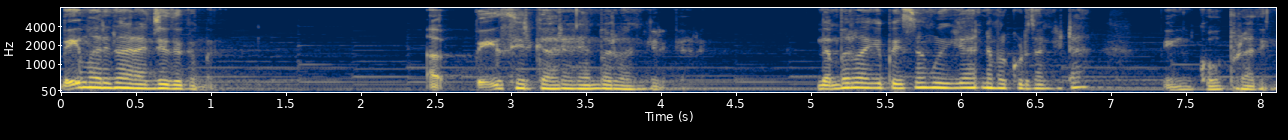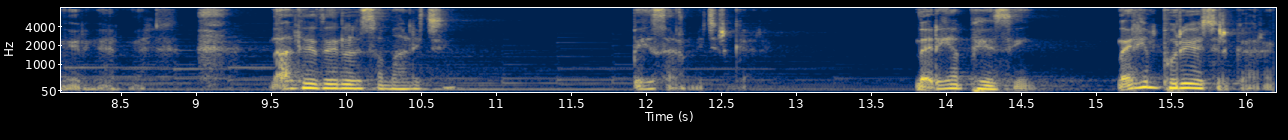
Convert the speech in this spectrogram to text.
இதே மாதிரி தான் ரஞ்சித்துக்குமே பேசியிருக்காரு நம்பர் வாங்கியிருக்காரு நம்பர் வாங்கி பேசினா உங்களுக்கு யார் நம்பர் கொடுத்தாங்க கேட்டால் எங்க கோப்படாதீங்க இருங்க இருங்க நான் அது இதுன்னு சமாளிச்சு பேச ஆரம்பிச்சிருக்காரு நிறைய பேசி நிறைய புரிய வச்சிருக்காரு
